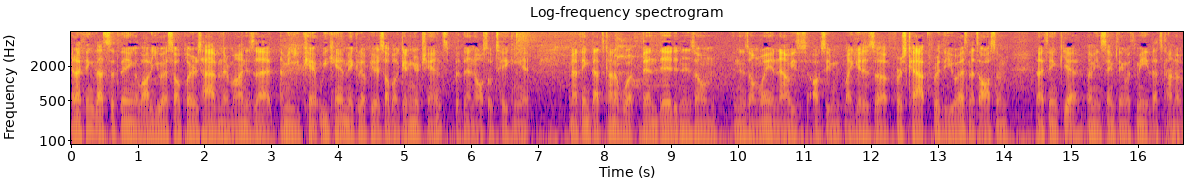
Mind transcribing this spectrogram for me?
And I think that's the thing a lot of USL players have in their mind is that I mean you can't we can make it up here. It's all about getting your chance, but then also taking it and I think that's kind of what Ben did in his own in his own way. And now he's obviously might get his uh, first cap for the U.S. and that's awesome. And I think yeah, I mean same thing with me. That's kind of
